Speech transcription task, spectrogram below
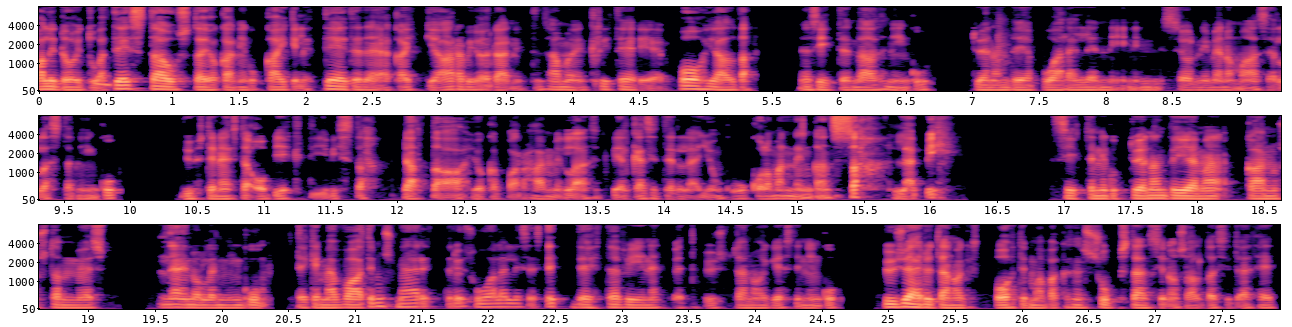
validoitua testausta, joka niin kuin kaikille teetetään ja kaikki arvioidaan niiden samojen kriteerien pohjalta. Ja sitten taas niin kuin työnantajapuolelle, niin, niin se on nimenomaan sellaista niin kuin yhtenäistä objektiivista dataa, joka parhaimmillaan sitten vielä käsitellään jonkun kolmannen kanssa läpi. Sitten niin kuin työnantajia mä kannustan myös näin ollen niin kuin tekemään vaatimusmäärittely huolellisesti tehtäviin, että, että pystytään oikeasti niin kuin, pysähdytään oikeasti pohtimaan vaikka sen substanssin osalta sitä, että hei,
